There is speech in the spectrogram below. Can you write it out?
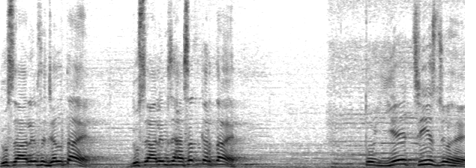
دوسرے عالم سے جلتا ہے۔ دوسرے عالم سے حسد کرتا ہے۔ تو یہ چیز جو ہے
